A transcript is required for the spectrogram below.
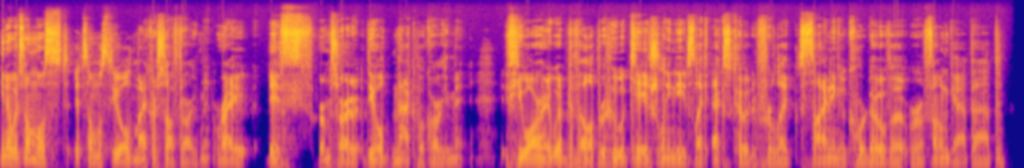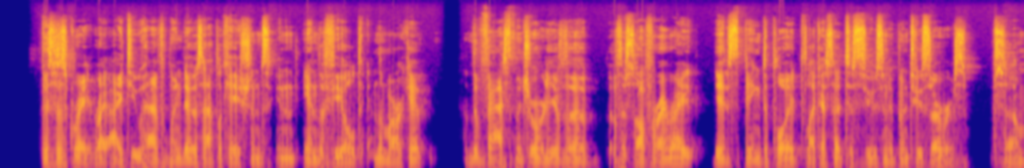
you know it's almost it's almost the old microsoft argument right if or i'm sorry the old macbook argument if you are a web developer who occasionally needs like xcode for like signing a cordova or a phone gap app this is great right i do have windows applications in in the field in the market the vast majority of the of the software i write is being deployed like i said to SUSE and ubuntu servers so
